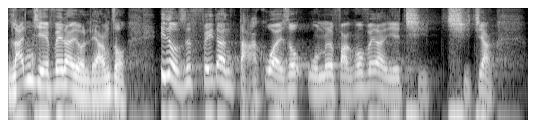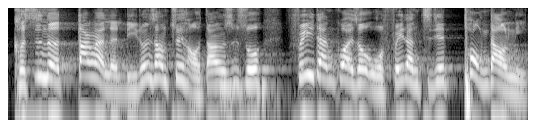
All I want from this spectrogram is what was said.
拦截飞弹有两种，一种是飞弹打过来的时候。我们的防空飞弹也起起降，可是呢，当然了，理论上最好当然是说，飞弹过来的时候，我飞弹直接碰到你，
